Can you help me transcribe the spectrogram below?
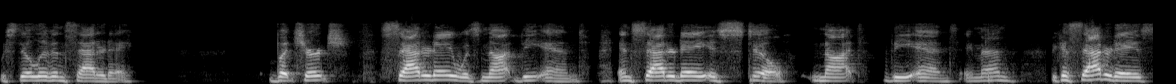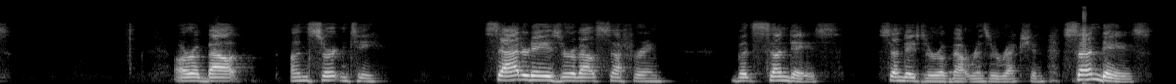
we still live in Saturday. But church, Saturday was not the end, and Saturday is still not the end. Amen. Because Saturdays are about uncertainty. Saturdays are about suffering, but Sundays, Sundays are about resurrection. Sundays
